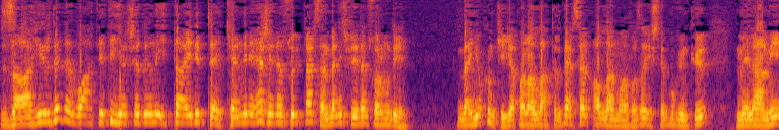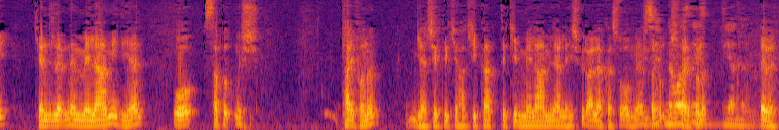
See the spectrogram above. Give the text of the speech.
zahirde de vahdeti yaşadığını iddia edip de kendini her şeyden soyutlarsan ben hiçbir şeyden sorumlu değilim. Ben yokum ki yapan Allah'tır dersen Allah muhafaza işte bugünkü melami kendilerine melami diyen o sapıtmış tayfanın gerçekteki hakikatteki melamilerle hiçbir alakası olmayan Biz hep sapıtmış tayfanın evet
